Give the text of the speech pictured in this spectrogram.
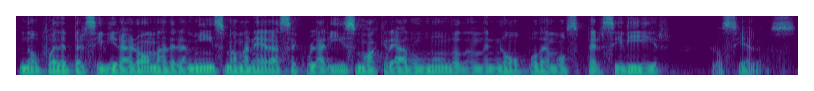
no puede percibir aroma, de la misma manera secularismo ha creado un mundo donde no podemos percibir los cielos.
